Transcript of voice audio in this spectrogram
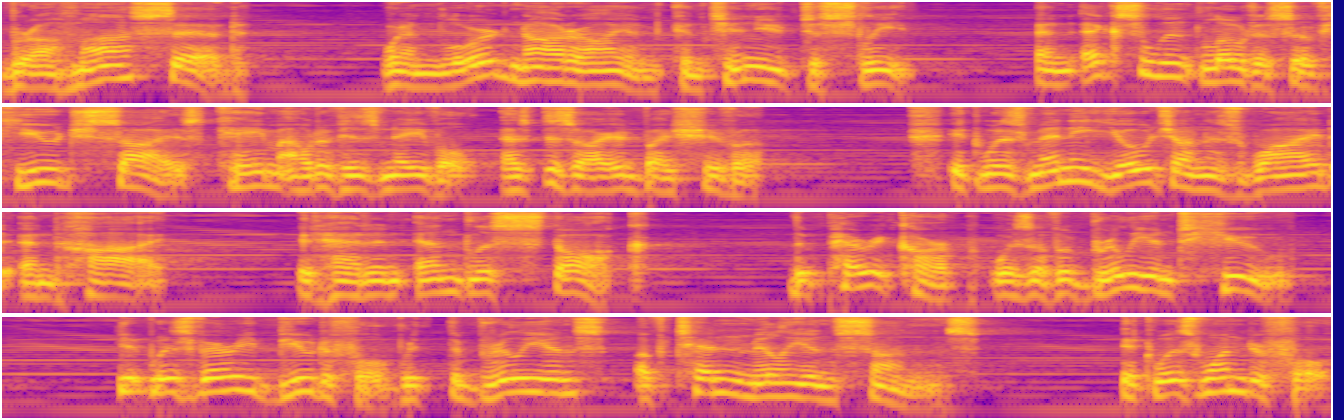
Brahma said, When Lord Narayan continued to sleep, an excellent lotus of huge size came out of his navel as desired by Shiva. It was many yojanas wide and high. It had an endless stalk. The pericarp was of a brilliant hue. It was very beautiful with the brilliance of ten million suns. It was wonderful,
